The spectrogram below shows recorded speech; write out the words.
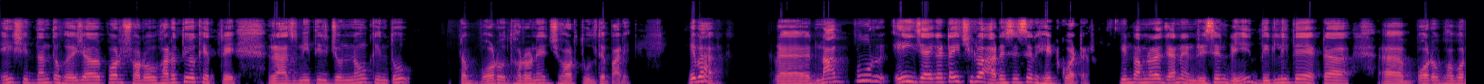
এই সিদ্ধান্ত হয়ে যাওয়ার পর সর্বভারতীয় ক্ষেত্রে রাজনীতির জন্যও কিন্তু একটা বড় ধরনের ঝড় তুলতে পারে। এবার নাগপুর এই জায়গাটাই ছিল আরএসএস এর হেডকোয়ার্টার কিন্তু আপনারা জানেন রিসেন্টলি দিল্লিতে একটা বড় ভবন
